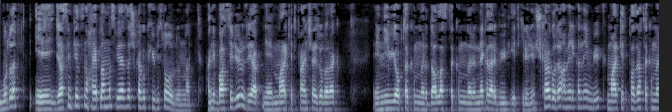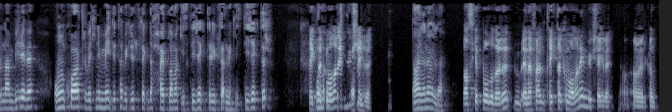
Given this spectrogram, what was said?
Burada e, Justin Fields'ın hype'lanması biraz da Chicago QB'si olduğundan. Hani bahsediyoruz ya e, market franchise olarak e, New York takımları, Dallas takımları ne kadar büyük etkileniyor. Chicago'da Amerika'nın en büyük market pazar takımlarından biri ve onun quarterback'ini medya tabii ki de sürekli hype'lamak isteyecektir, yükseltmek isteyecektir. Tek takım olan en büyük şehri. Aynen öyle. Öyle. NFL tek takımı olan en büyük şehri. Amerika'nın.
